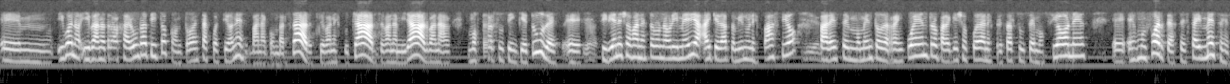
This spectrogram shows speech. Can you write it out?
em, y bueno, y van a trabajar un ratito con todas estas cuestiones, van a conversar, se van a escuchar, se van a mirar, van a mostrar sus inquietudes. Eh, si bien ellos van a estar una hora y media, hay que dar también un espacio para ese momento de reencuentro, para que ellos puedan expresar sus emociones. Eh, es muy fuerte, hace seis meses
